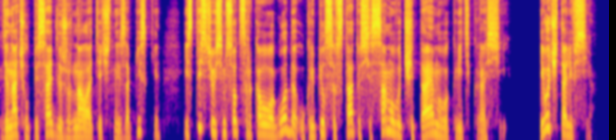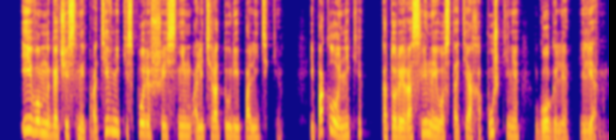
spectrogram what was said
где начал писать для журнала «Отечественные записки», и с 1840 года укрепился в статусе самого читаемого критика России. Его читали все. И его многочисленные противники, спорившие с ним о литературе и политике, и поклонники, которые росли на его статьях о Пушкине, Гоголе и Лермонтове.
